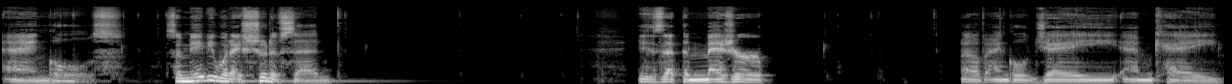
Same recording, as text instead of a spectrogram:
angles. So maybe what I should have said is that the measure of angle JMK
